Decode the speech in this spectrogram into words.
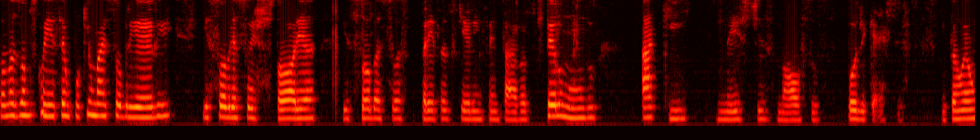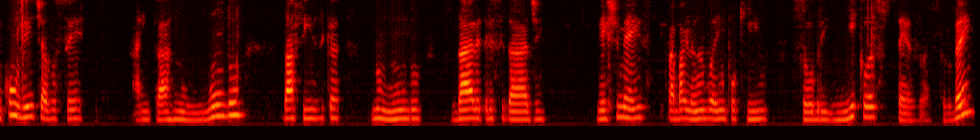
Então nós vamos conhecer um pouquinho mais sobre ele e sobre a sua história e sobre as suas tretas que ele enfrentava pelo mundo aqui nestes nossos podcasts. Então é um convite a você a entrar no mundo da física, no mundo da eletricidade neste mês, trabalhando aí um pouquinho sobre Nikola Tesla. Tudo bem?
